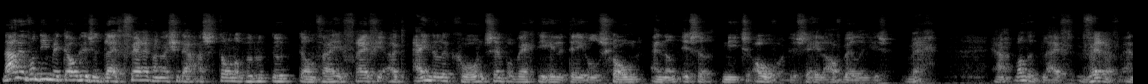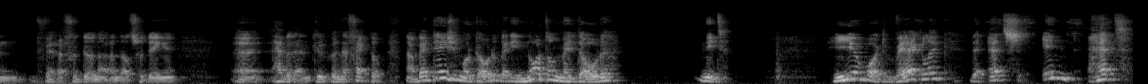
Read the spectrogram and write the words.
Nadeel van die methode is het blijft verf en als je daar acetoon op doet, dan wrijf je uiteindelijk gewoon simpelweg die hele tegel schoon en dan is er niets over. Dus de hele afbeelding is weg. Ja, want het blijft verf en verfverdunner en dat soort dingen uh, hebben daar natuurlijk een effect op. Nou, bij deze methode, bij die Norton methode, niet. Hier wordt werkelijk de ets in, het,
